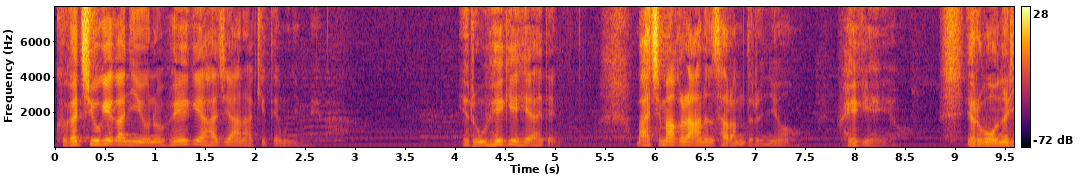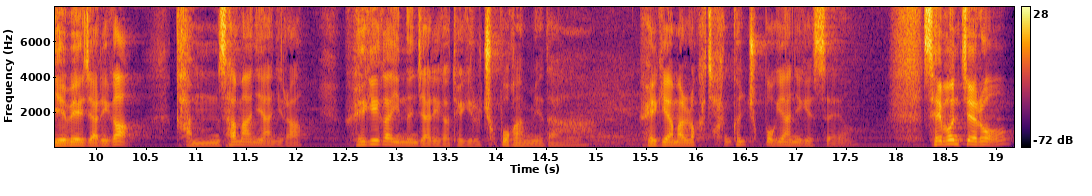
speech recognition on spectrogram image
그가 지옥에 간 이유는 회개하지 않았기 때문입니다. 여러분, 회개해야 됩니다. 마지막을 아는 사람들은요, 회개해요. 여러분, 오늘 예배의 자리가 감사만이 아니라 회개가 있는 자리가 되기를 축복합니다. 회개야말로 가장 큰 축복이 아니겠어요? 세 번째로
